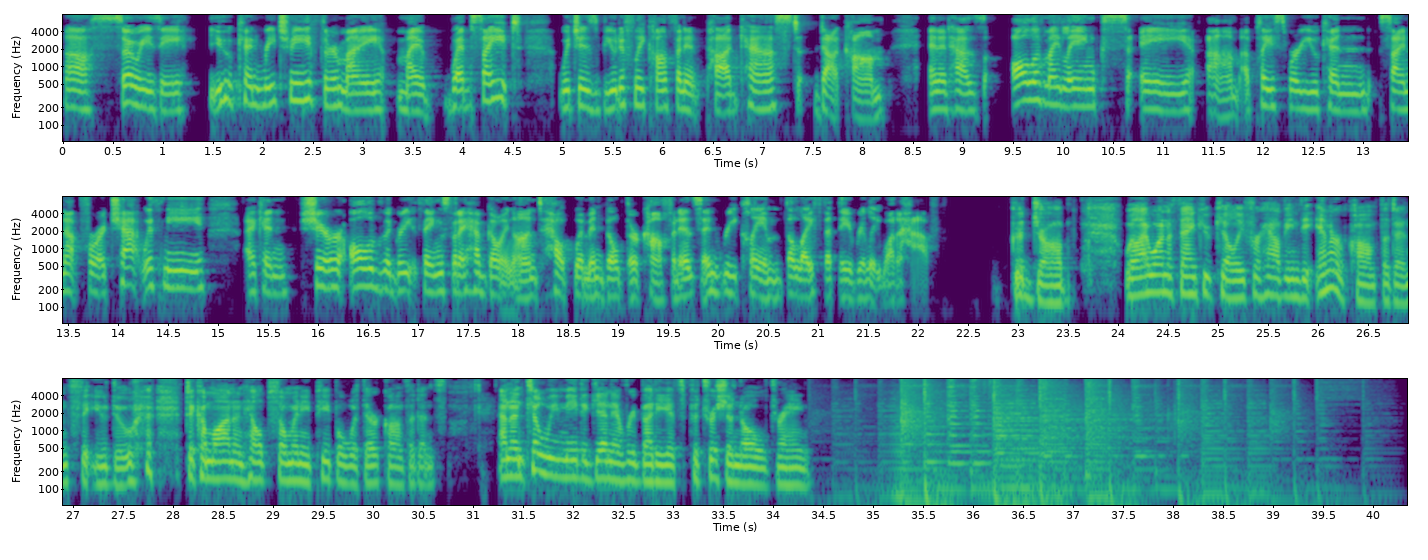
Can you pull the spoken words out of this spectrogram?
Ah, so easy. You can reach me through my my website, which is beautifullyconfidentpodcast.com. And it has all of my links, a um, a place where you can sign up for a chat with me. I can share all of the great things that I have going on to help women build their confidence and reclaim the life that they really want to have. Good job. Well, I want to thank you, Kelly, for having the inner confidence that you do to come on and help so many people with their confidence. And until we meet again, everybody, it's Patricia Noel Drain.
